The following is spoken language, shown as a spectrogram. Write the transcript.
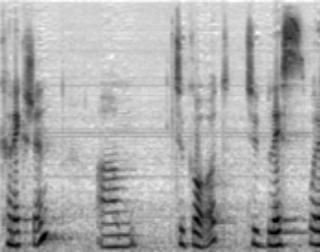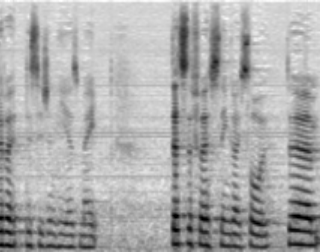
connection um, to God to bless whatever decision he has made. That's the first thing I saw. The,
